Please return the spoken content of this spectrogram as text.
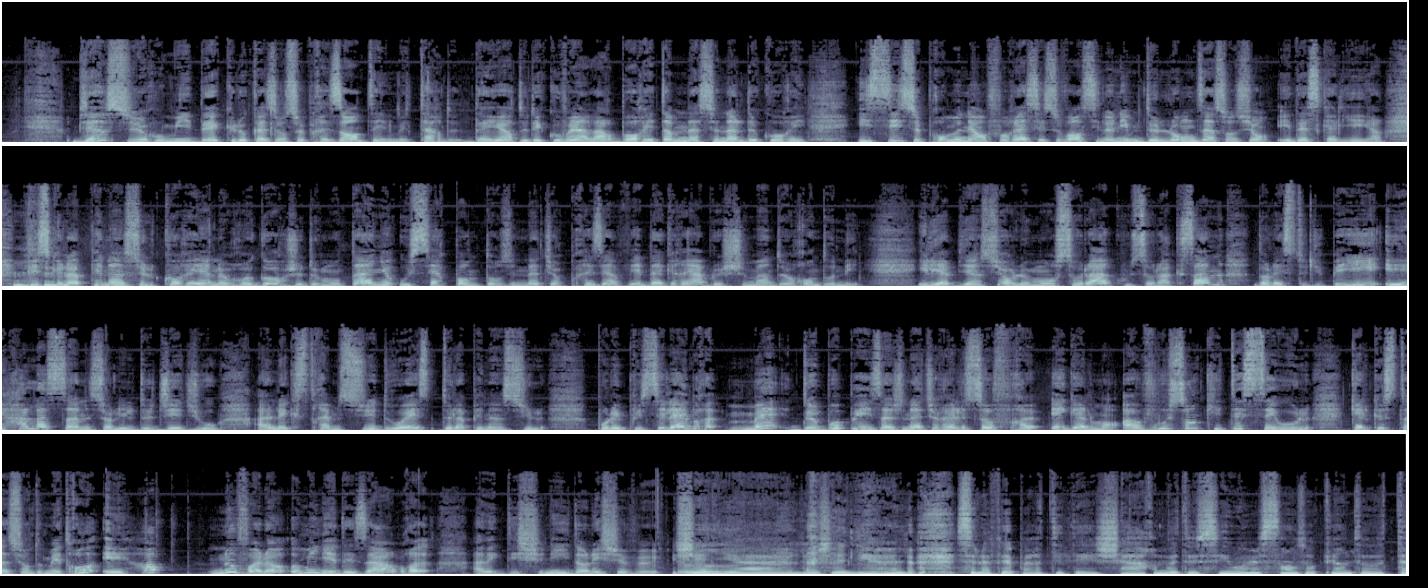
Bien sûr, Oumi, dès que l'occasion se présente, et il me tarde d'ailleurs de découvrir l'arboretum national de Corée. Ici, se promener en forêt, c'est souvent synonyme de longues ascensions et d'escaliers, hein, puisque la péninsule coréenne regorge de montagnes ou serpente dans une nature préservée d'agréables chemins de randonnée. Il y a bien sûr le mont Sorak ou Soraksan dans l'est du pays et Hallasan sur l'île de Jeju à l'extrême sud-ouest de la péninsule. Pour les plus célèbres, mais de beaux paysages naturels s'offrent également également à vous sans quitter Séoul. Quelques stations de métro et hop, nous voilà au milieu des arbres avec des chenilles dans les cheveux. Génial, génial. Cela fait partie des charmes de Séoul sans aucun doute.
